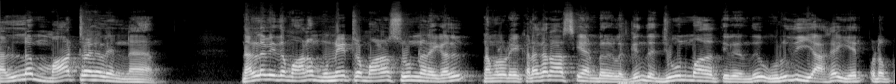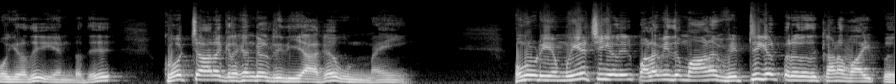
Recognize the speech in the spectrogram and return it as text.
நல்ல மாற்றங்கள் என்ன? நல்ல விதமான முன்னேற்றமான சூழ்நிலைகள் நம்மளுடைய கடகராசி அன்பர்களுக்கு இந்த ஜூன் மாதத்திலிருந்து உறுதியாக ஏற்பட போகிறது என்பது கோச்சார கிரகங்கள் ரீதியாக உண்மை. உங்களுடைய முயற்சிகளில் பலவிதமான வெற்றிகள் பெறுவதற்கான வாய்ப்பு.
